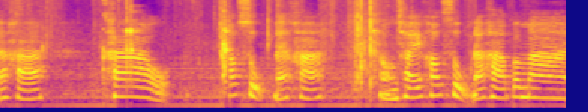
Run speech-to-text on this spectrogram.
นะคะ ข้าวข้าวสุกนะคะ ลองใช้ข้าวสุกนะคะ ประมาณ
